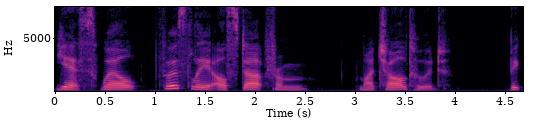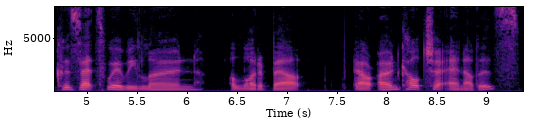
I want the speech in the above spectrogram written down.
Yes, well, firstly, I'll start from my childhood because that's where we learn a lot about our own culture and others,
